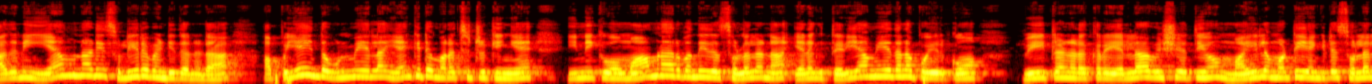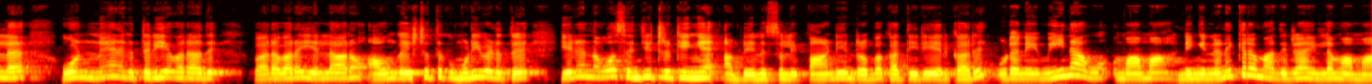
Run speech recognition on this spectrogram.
அதை நீ ஏன் முன்னாடி சொல்லிட வேண்டியதானடா? அப்போ ஏன் இந்த உண்மையெல்லாம் என்கிட்ட மறைச்சிட்டு இருக்கீங்க இன்னைக்கு உன் மாமனார் வந்து இதை சொல்லலைன்னா எனக்கு தெரியாமையே தானே போயிருக்கோம். வீட்டில் நடக்கிற எல்லா விஷயத்தையும் மயில மட்டும் என்கிட்ட சொல்லலை. ஒன்று எனக்கு தெரிய வராது. வர வர எல்லாரும் அவங்க இஷ்டத்துக்கு முடிவெடுத்து என்னென்னவோ செஞ்சிட்ருக்கீங்க அப்படின்னு சொல்லி பாண்டியன் ரொம்ப கத்திட்டே இருக்காரு. உடனே மீனாவும் மாமா நீங்கள் நினைக்கிற மாதிரிலாம் இல்லை மாமா.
